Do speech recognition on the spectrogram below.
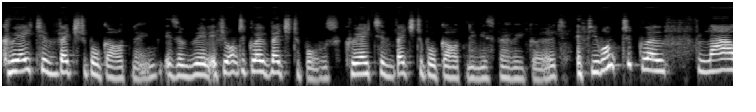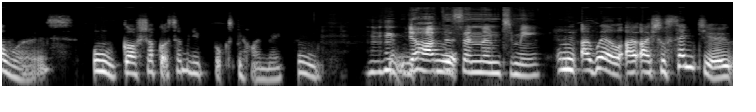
Creative vegetable gardening is a really. If you want to grow vegetables, creative vegetable gardening is very good. If you want to grow flowers, oh gosh, I've got so many books behind me. Ooh, You'll have to send them to me. Mm, I will. I, I, shall send you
